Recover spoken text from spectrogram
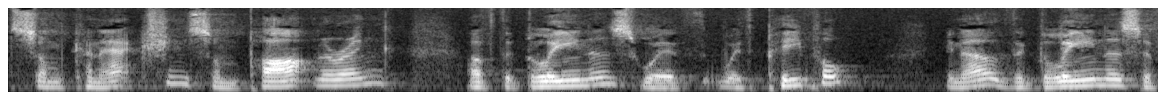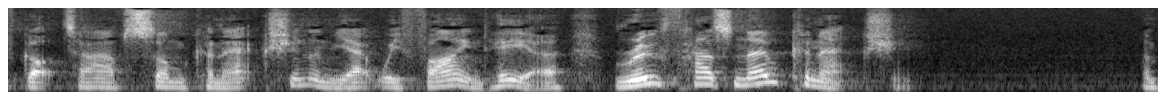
some connection, some partnering of the gleaners with, with people. You know, the gleaners have got to have some connection, and yet we find here Ruth has no connection. And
